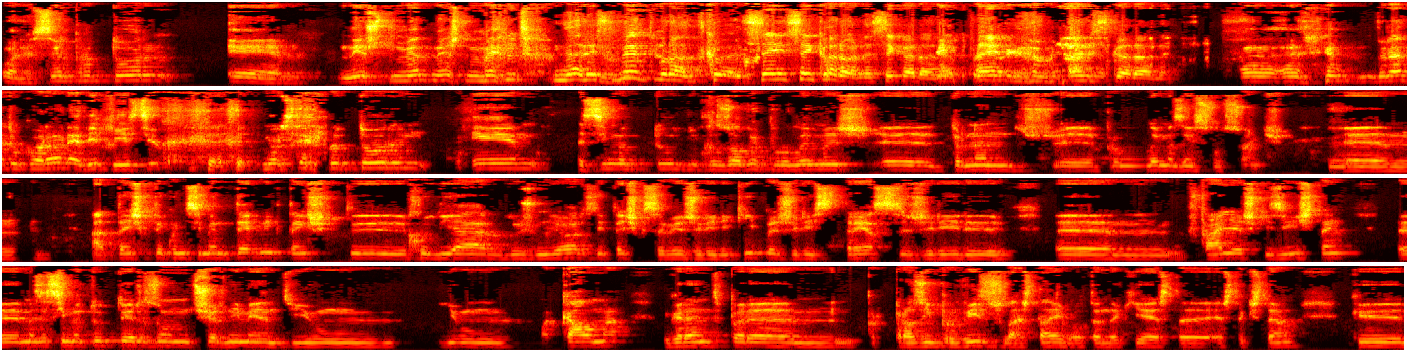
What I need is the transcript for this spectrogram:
Olha, ser produtor é, neste momento, neste momento. Não, neste momento, pronto, sem, sem corona, sem corona. Pré, antes de corona. Eh, durante o corona é difícil, mas ser produtor é, acima de tudo, resolver problemas, eh, tornando eh, problemas em soluções. Hum. Ah, tens que ter conhecimento técnico, tens que te rodear dos melhores e tens que saber gerir equipas, gerir stress, gerir hum, falhas que existem, uh, mas acima de tudo teres um discernimento e, um, e um, uma calma grande para, para os improvisos, lá está, e voltando aqui a esta, esta questão, que,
